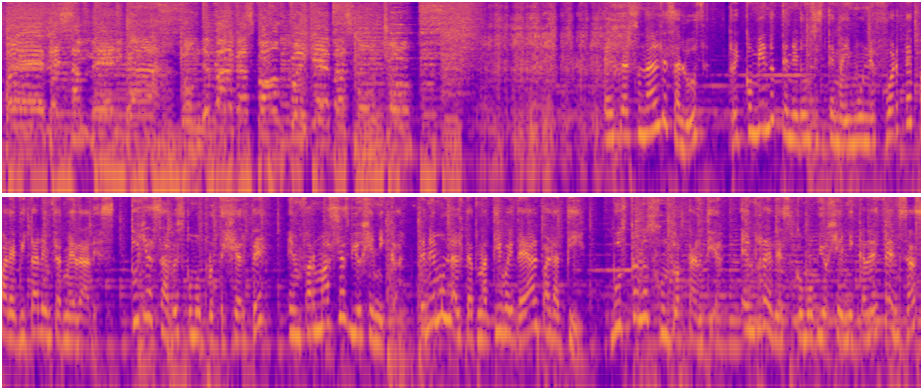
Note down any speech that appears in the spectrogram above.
Muebles América, donde pagas poco y llevas mucho. El personal de salud recomienda tener un sistema inmune fuerte para evitar enfermedades. ¿Tú ya sabes cómo protegerte? En Farmacias Biogénica tenemos la alternativa ideal para ti. Búscanos junto a Cantia, en redes como Biogénica Defensas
